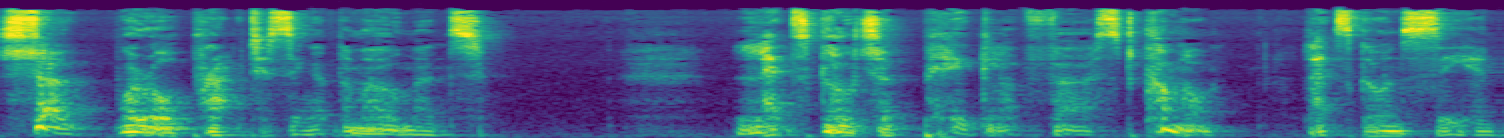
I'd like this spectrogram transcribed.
So we're all practicing at the moment. Let's go to Piglet first. Come on, let's go and see him.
